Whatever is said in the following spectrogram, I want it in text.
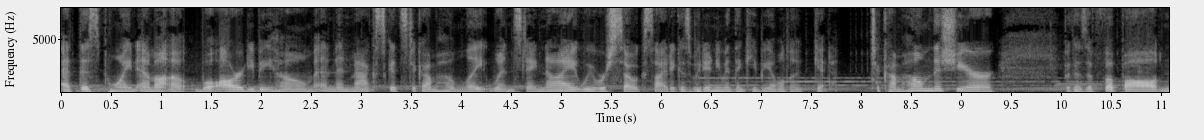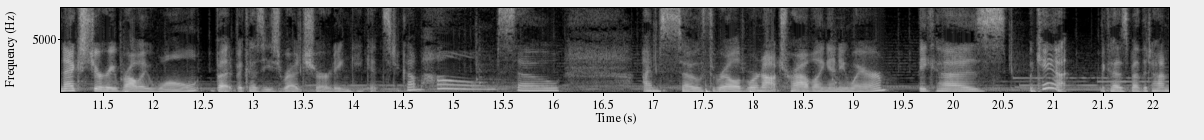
At this point, Emma uh, will already be home, and then Max gets to come home late Wednesday night. We were so excited because we didn't even think he'd be able to get to come home this year because of football. Next year, he probably won't, but because he's redshirting, he gets to come home. So I'm so thrilled. We're not traveling anywhere because we can't, because by the time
